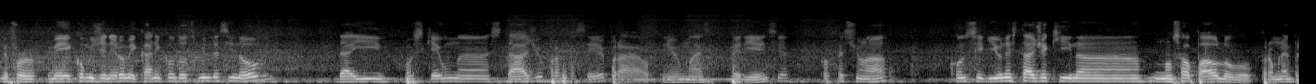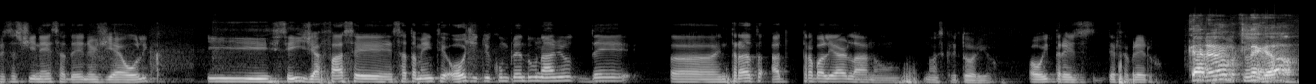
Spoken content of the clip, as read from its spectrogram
Me formei como engenheiro mecânico em 2019. Daí busquei um estágio para fazer, para obter uma experiência profissional. Consegui um estágio aqui na, no São Paulo para uma empresa chinesa de energia eólica. E sim, já faz eh, exatamente hoje, estou cumprindo um ano de ah, entrar a trabalhar lá no, no escritório. Hoje, 3 de fevereiro. Caramba, que legal!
